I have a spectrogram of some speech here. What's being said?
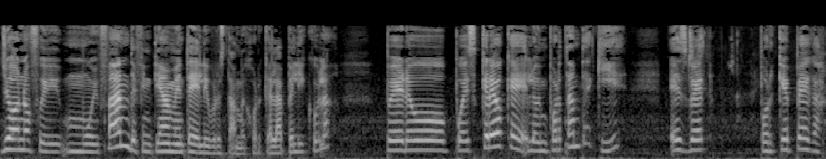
Yo no fui muy fan, definitivamente el libro está mejor que la película, pero pues creo que lo importante aquí es ver por qué pega.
